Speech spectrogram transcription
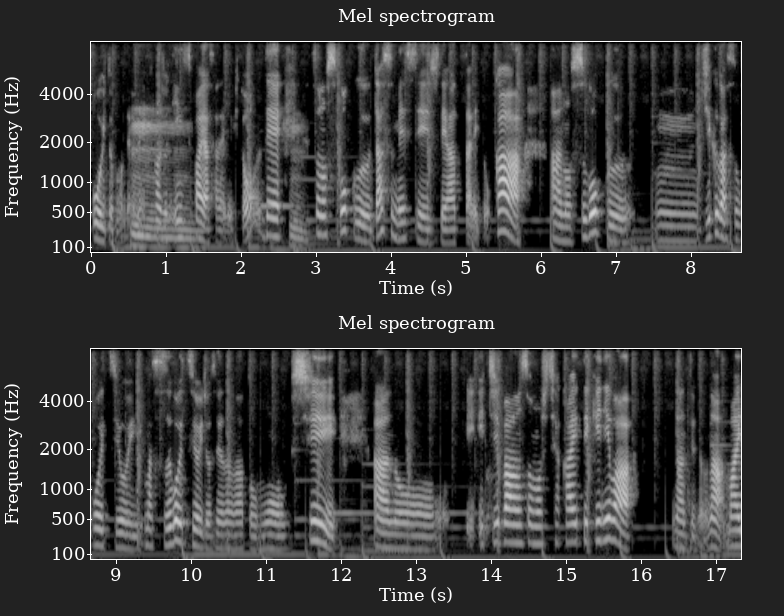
多いと思うんだよね、うん。彼女にインスパイアされる人。でうん。そのすごく出すメッセージであったりとかあのすごくうん軸がすごい強い、まあ、すごい強い女性だなと思うしあのい一番その社会的にはなんていうんだろうなマイ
